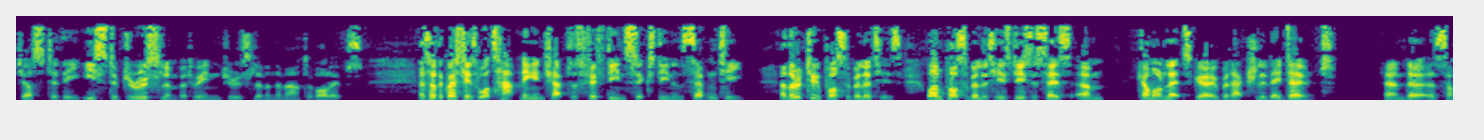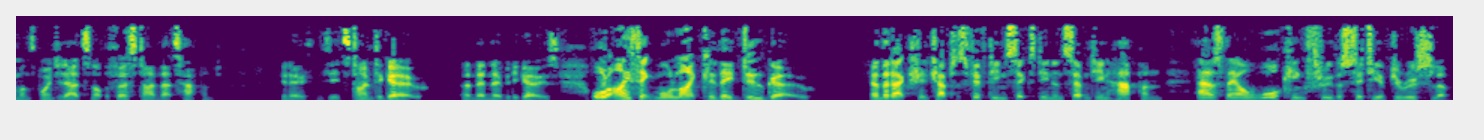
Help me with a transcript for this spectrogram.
just to the east of Jerusalem, between Jerusalem and the Mount of Olives. And so the question is, what's happening in chapters 15, 16, and 17? And there are two possibilities. One possibility is Jesus says, um, come on, let's go, but actually they don't. And uh, as someone's pointed out, it's not the first time that's happened. You know, it's time to go and then nobody goes. Or I think more likely they do go, and that actually chapters 15, 16, and 17 happen as they are walking through the city of Jerusalem.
